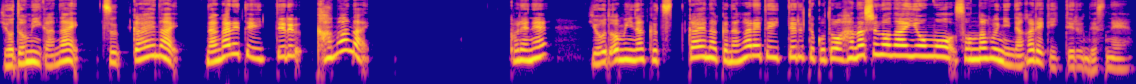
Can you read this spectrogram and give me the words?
よどみがない、つっかえない、流れていってる、噛まない。これね、よどみなくつっかえなく流れていってるってことは話の内容もそんな風に流れていってるんですね。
